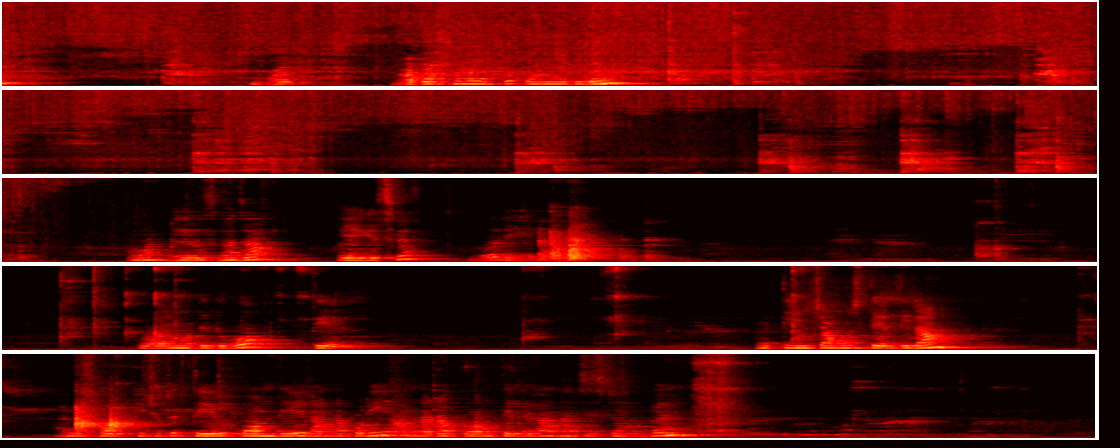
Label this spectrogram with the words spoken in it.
ভাজার সময় একটু কমিয়ে দিবেন। আমার ঢেঁড়স ভাজা হয়ে গেছে। এবার রেখে দেব। কড়াইয়ের মধ্যে দেবো তেল। আমি তিন চামচ তেল দিলাম। আমি সব কিছুতে তেল কম দিয়ে রান্না করি। আপনারা কম তেলে রান্নার চেষ্টা করবেন।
